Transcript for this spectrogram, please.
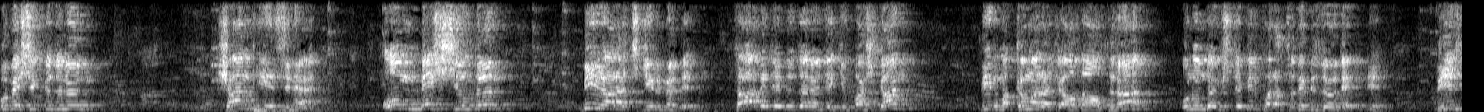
bu Beşikdüzü'nün şantiyesine 15 yıldır bir araç girmedi. Sadece bizden önceki başkan bir makam aracı aldı altına. Onun da üçte bir parasını bize ödetti. Biz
